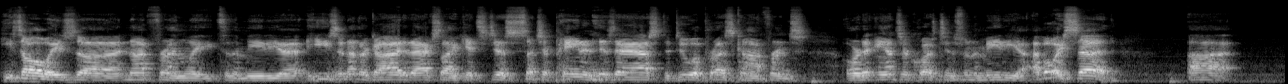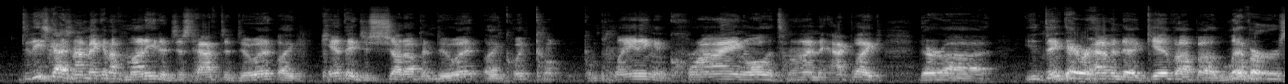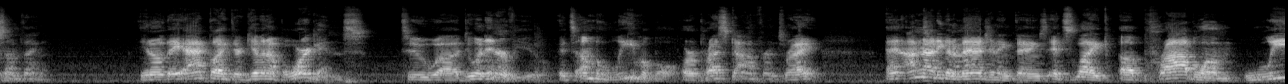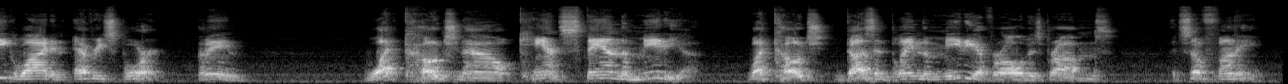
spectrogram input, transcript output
He's always uh, not friendly to the media. He's another guy that acts like it's just such a pain in his ass to do a press conference or to answer questions from the media. I've always said, uh, do these guys not make enough money to just have to do it? Like, can't they just shut up and do it? Like, quit co- complaining and crying all the time. They act like they're, uh, you'd think they were having to give up a liver or something. You know, they act like they're giving up organs to uh, do an interview. It's unbelievable, or a press conference, right? And I'm not even imagining things. It's like a problem league wide in every sport. I mean, what coach now can't stand the media? What coach doesn't blame the media for all of his problems? It's so funny.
